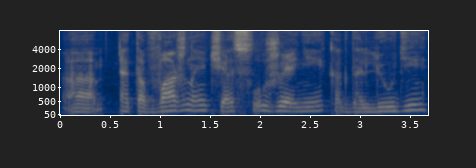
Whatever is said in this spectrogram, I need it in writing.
А, это важная часть служений, когда люди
